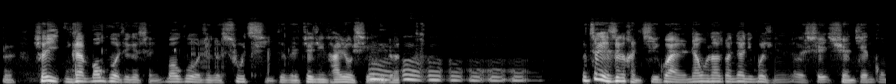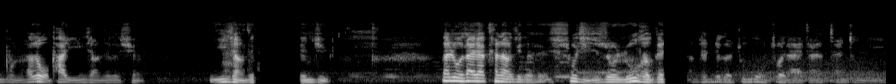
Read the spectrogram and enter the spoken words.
对，所以你看，包括这个谁，包括这个舒淇，对不对？最近他又写了一个，嗯嗯嗯嗯嗯嗯。那这个也是个很奇怪的。人家问他说：“那你为什么呃选选前公布呢？”他说：“我怕影响这个选，影响这选举。”那如果大家看到这个苏琪是说如何跟跟这个中共坐下来谈谈统一，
